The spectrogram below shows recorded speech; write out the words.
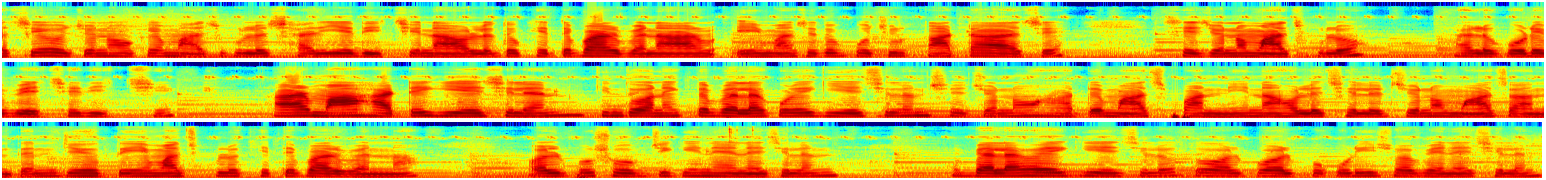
আছে, ওই জন্য ওকে মাছগুলো ছাড়িয়ে দিচ্ছি। না হলে তো খেতে পারবে না। আর এই মাছে তো প্রচুর কাঁটা আছে সেই জন্য মাছগুলো ভালো করে বেছে দিচ্ছি। আর মা হাটে গিয়েছিলেন, কিন্তু অনেকটা বেলা করে গিয়েছিলেন, সেজন্য হাটে মাছ পাননি। না হলে ছেলের জন্য মাছ আনতেন, যেহেতু এই মাছগুলো খেতে পারবেন না। অল্প সবজি কিনে এনেছিলেন। বেলা হয়ে গিয়েছিল, তো অল্প অল্প করেই সব এনেছিলেন।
